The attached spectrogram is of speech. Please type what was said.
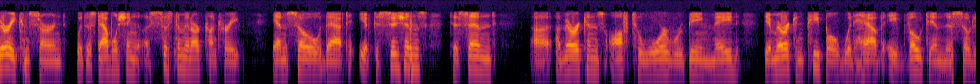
very concerned with establishing a system in our country, and so that if decisions to send uh, Americans off to war were being made, the American people would have a vote in this, so to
